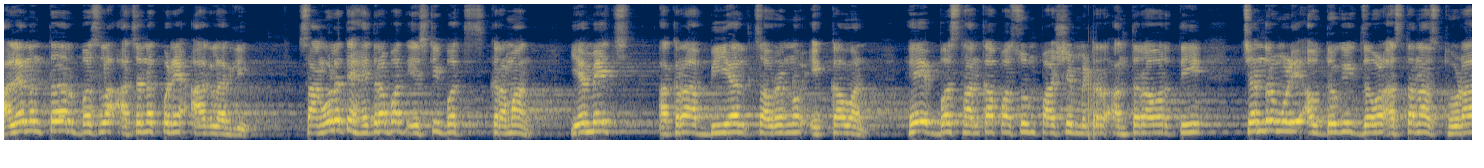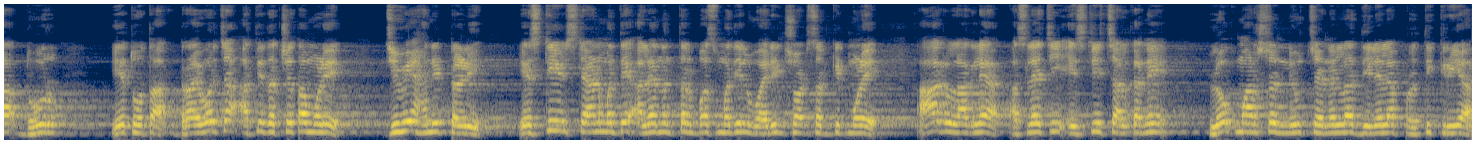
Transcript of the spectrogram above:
आल्यानंतर बसला अचानकपणे आग लागली. सांगोला ते हैदराबाद एस टी बस क्रमांक एम एच अकरा बी एल चौऱ्याण्णव एक्कावन्न हे बस स्थानकापासून पाचशे मीटर अंतरावरती चंद्रमुळी औद्योगिक जवळ असतानाच थोडा धूर येत होता. ड्रायव्हरच्या अतिदक्षतामुळे जीवेहानी टळली. एस टी स्टँडमध्ये आल्यानंतर बसमधील वायरिंग शॉर्ट सर्किटमुळे आग लागल्या असल्याची एस टी चालकाने लोकमहाराष्ट्र न्यूज चॅनलला दिलेल्या प्रतिक्रिया.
